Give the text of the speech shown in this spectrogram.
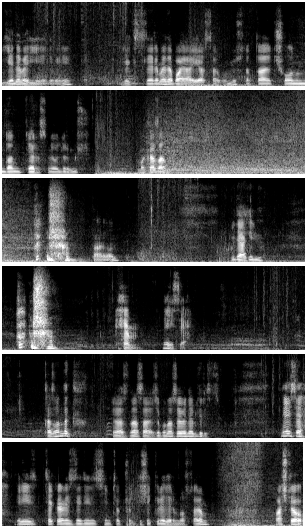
yenemedi yine de beni. Rex'lerime de bayağı iyi hasar vurmuş. Hatta çoğunundan yarısını öldürmüş. Ama kazandı. Pardon. Bir daha geliyor. Hem. Neyse. Kazandık. Birazdan sadece buna sevinebiliriz. Neyse. Beni tekrar izlediğiniz için çok çok teşekkür ederim dostlarım. Başka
